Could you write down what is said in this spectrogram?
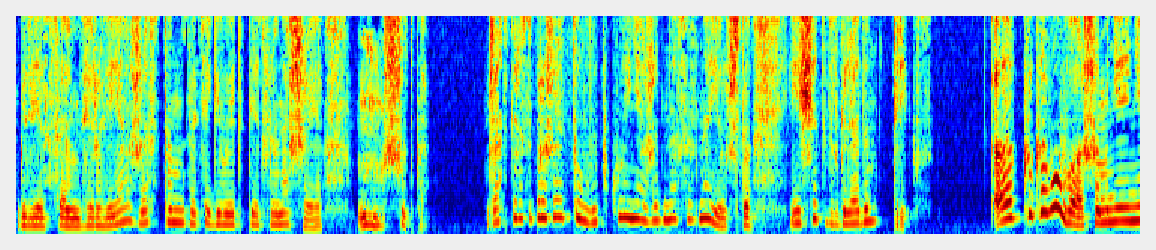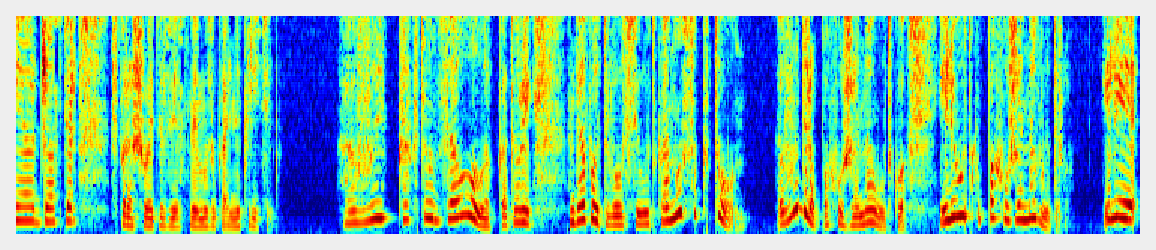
где Сэм Верве жестом затягивает петлю на шею. Шутка. Джаспер изображает улыбку и неожиданно осознает, что ищет взглядом Трикс. «А каково ваше мнение, Джаспер?» — спрашивает известный музыкальный критик. «Вы как тот зоолог, который допытывался у утконоса, кто он? Выдра, похожая на утку, или утка, похожая на выдру? Или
